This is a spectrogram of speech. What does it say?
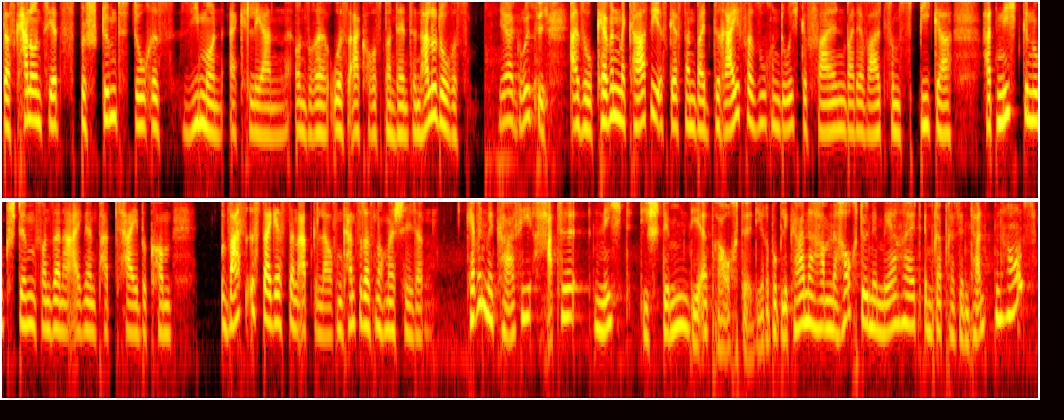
Das kann uns jetzt bestimmt Doris Simon erklären, unsere USA-Korrespondentin. Hallo Doris. Ja, grüß dich. Also Kevin McCarthy ist gestern bei drei Versuchen durchgefallen bei der Wahl zum Speaker, hat nicht genug Stimmen von seiner eigenen Partei bekommen. Was ist da gestern abgelaufen? Kannst du das nochmal schildern? Kevin McCarthy hatte nicht die Stimmen, die er brauchte. Die Republikaner haben eine hauchdünne Mehrheit im Repräsentantenhaus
